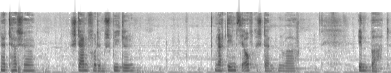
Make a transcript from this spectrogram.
Natascha stand vor dem Spiegel, nachdem sie aufgestanden war, im Bad.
